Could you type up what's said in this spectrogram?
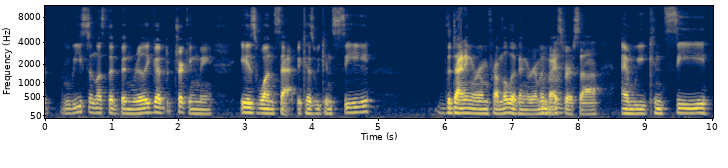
at least unless they've been really good at tricking me is one set because we can see the dining room from the living room and Mhm. vice versa and we can see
